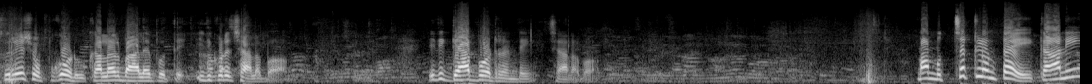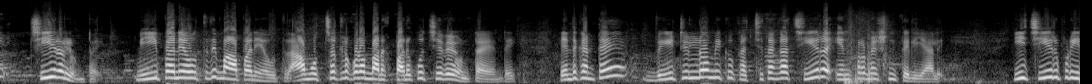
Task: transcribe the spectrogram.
సురేష్ ఒప్పుకోడు కలర్ బాగాలేకపోతే ఇది కూడా చాలా బాగుంది. ఇది గ్యాప్ బోర్డర్ అండి. చాలా బాగుంది. మా ముచ్చట్లు ఉంటాయి కానీ చీరలు ఉంటాయి మీ పని అవుతుంది మా పని అవుతుంది. ఆ ముచ్చట్లు కూడా మనకు పనికొచ్చేవే ఉంటాయండి. ఎందుకంటే వీటిల్లో మీకు ఖచ్చితంగా చీర ఇన్ఫర్మేషన్ తెలియాలి. ఈ చీర ఇప్పుడు ఈ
